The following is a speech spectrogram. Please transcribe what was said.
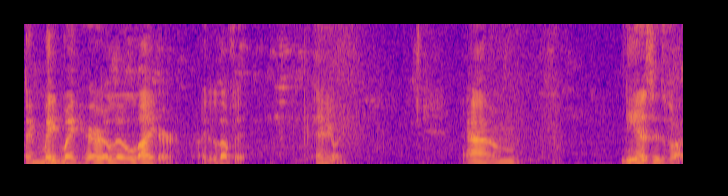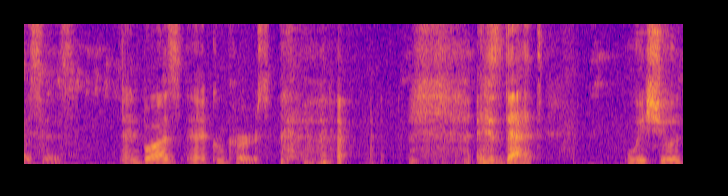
I made my hair a little lighter. I love it. Anyway, um, Nia's advice is, and Boaz uh, concurs, is that we should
